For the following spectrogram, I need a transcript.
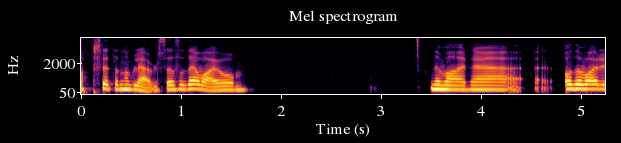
absolutt en opplevelse, så det var jo Det var uh, Og det var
